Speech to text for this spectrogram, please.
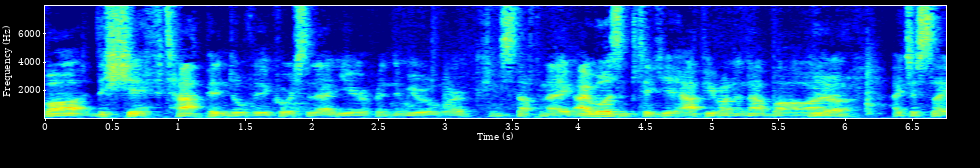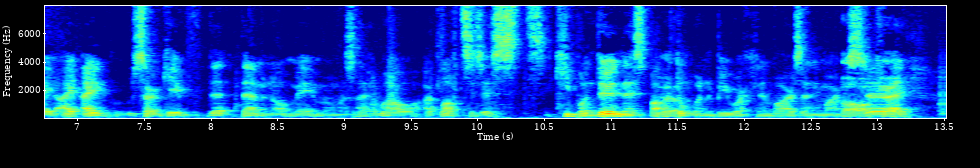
But the shift happened over the course of that year when the mural work and stuff, and I, I wasn't particularly happy running that bar. Yeah. I just like I, I sort of gave the, them an ultimatum and was like, well, I'd love to just keep on doing this, but I don't want to be working in bars anymore. Oh, so, okay. I,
